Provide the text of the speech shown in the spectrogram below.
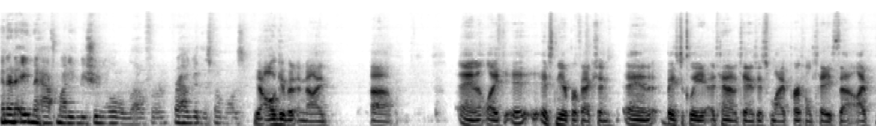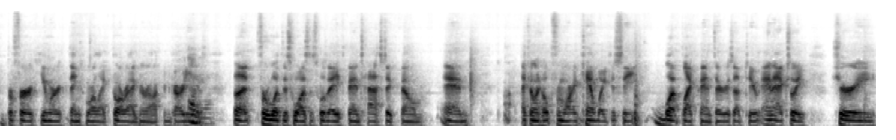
And an eight and a half might even be shooting a little low for, for how good this film was. Yeah, I'll give it a nine. Uh, and like it, it's near perfection. And basically, a ten out of ten is just my personal taste that I prefer humor things more like Thor Ragnarok and Guardians. Oh, yeah. But for what this was, this was a fantastic film, and I can only hope for more. I can't wait to see what Black Panther is up to, and actually Shuri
